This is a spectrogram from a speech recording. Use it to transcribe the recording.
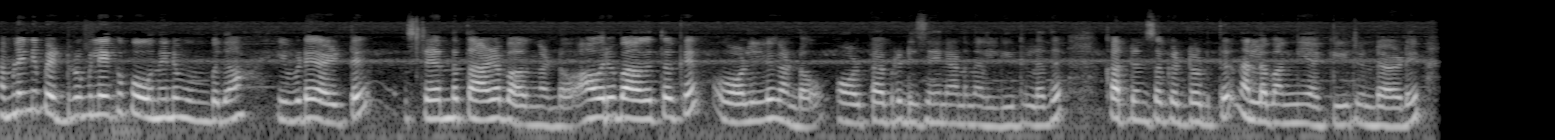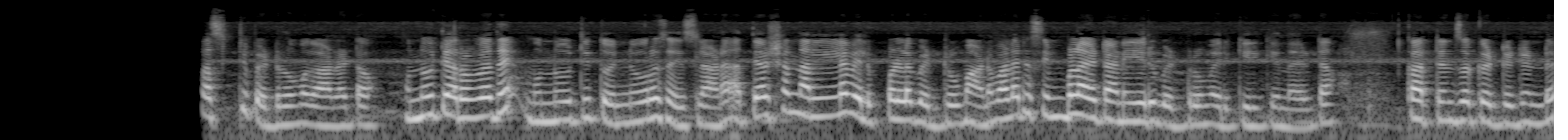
നമ്മളിനി ബെഡ്റൂമിലേക്ക് പോകുന്നതിന് മുമ്പ് ഇതാ ഇവിടെ ആയിട്ട് സ്റ്റെയറിന്റെ താഴെ ഭാഗം കണ്ടോ? ആ ഒരു ഭാഗത്തൊക്കെ വാളിൽ കണ്ടോ? വാൾ പേപ്പർ ഡിസൈനാണ് നൽകിയിട്ടുള്ളത്. കർട്ടൻസ് ഒക്കെ ഇട്ടുകൊടുത്ത് നല്ല ഭംഗിയാക്കിയിട്ടുണ്ട് അവിടെ. ഫസ്റ്റ് ബെഡ്റൂം കാണട്ടോ മുന്നൂറ്റി അറുപത് മുന്നൂറ്റി തൊണ്ണൂറ് സൈസിലാണ് അത്യാവശ്യം നല്ല വലുപ്പമുള്ള ബെഡ്റൂമാണ് വളരെ സിമ്പിളായിട്ടാണ് ഈ ഒരു ബെഡ്റൂം ഒരുക്കിയിരിക്കുന്നത് കേട്ടോ. കർട്ടൻസ് ഒക്കെ ഇട്ടിട്ടുണ്ട്.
